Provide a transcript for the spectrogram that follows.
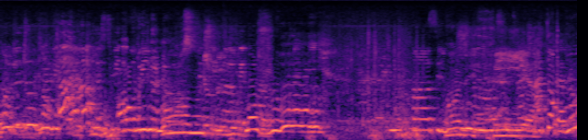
Non, du tout, Oh oui, non. Bonjour. Ah, c'est bon. Oh, les filles. Attends, tableau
